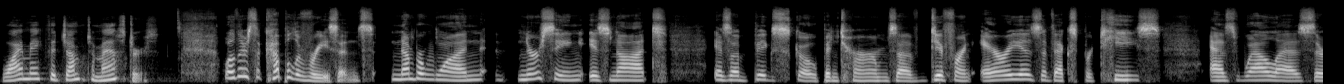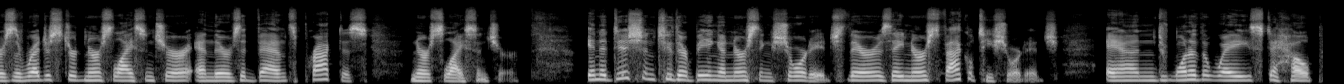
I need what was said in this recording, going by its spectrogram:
Why make the jump to master's? Well, there's a couple of reasons. Number one, nursing is not is a big scope in terms of different areas of expertise as well as there's a registered nurse licensure and there's advanced practice nurse licensure in addition to there being a nursing shortage, there is a nurse faculty shortage. And one of the ways to help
